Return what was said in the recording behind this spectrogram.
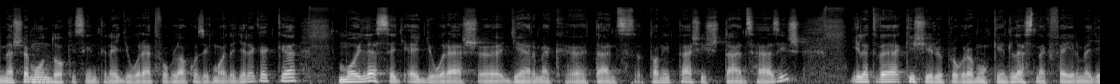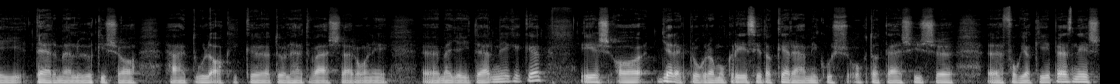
mesemondó, aki szintén egy órát foglalkozik majd a gyerekekkel, majd lesz egy egyórás gyermektánc tanítás is, táncház is, illetve kísérőprogramokként lesznek Fejér megyei termelők is a hátul, akiktől lehet vásárolni megyei termékeket, és a gyerekprogramok részét a kerámikus oktatás is fogja képezni, és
